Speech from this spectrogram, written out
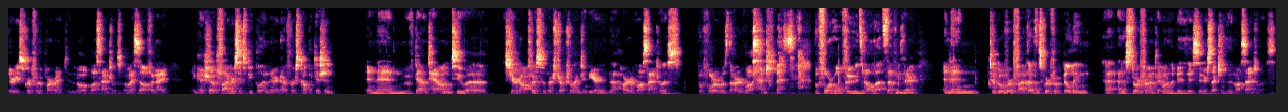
30 square foot apartment in the middle of Los Angeles by myself. And I think I shoved five or six people in there in our first competition and then moved downtown to a shared office with our structural engineer in the heart of Los Angeles before it was the heart of Los Angeles, before Whole Foods and all that stuff was mm-hmm. there. And then took over a 5,000 square foot building uh, at a storefront at one of the busiest intersections in Los Angeles.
